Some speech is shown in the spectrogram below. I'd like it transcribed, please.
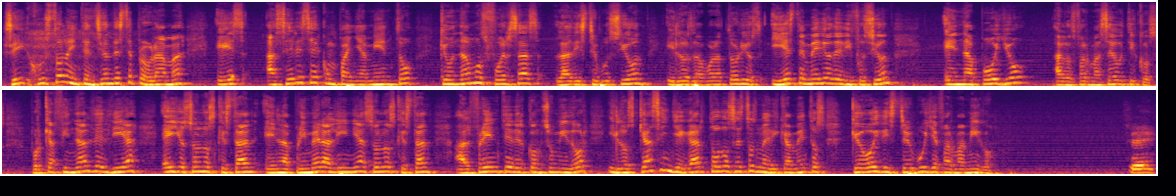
Sí, justo la intención de este programa es hacer ese acompañamiento, que unamos fuerzas, la distribución y los laboratorios y este medio de difusión en apoyo a los farmacéuticos, porque a final del día ellos son los que están en la primera línea, son los que están al frente del consumidor y los que hacen llegar todos estos medicamentos que hoy distribuye Farmamigo. Sí,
